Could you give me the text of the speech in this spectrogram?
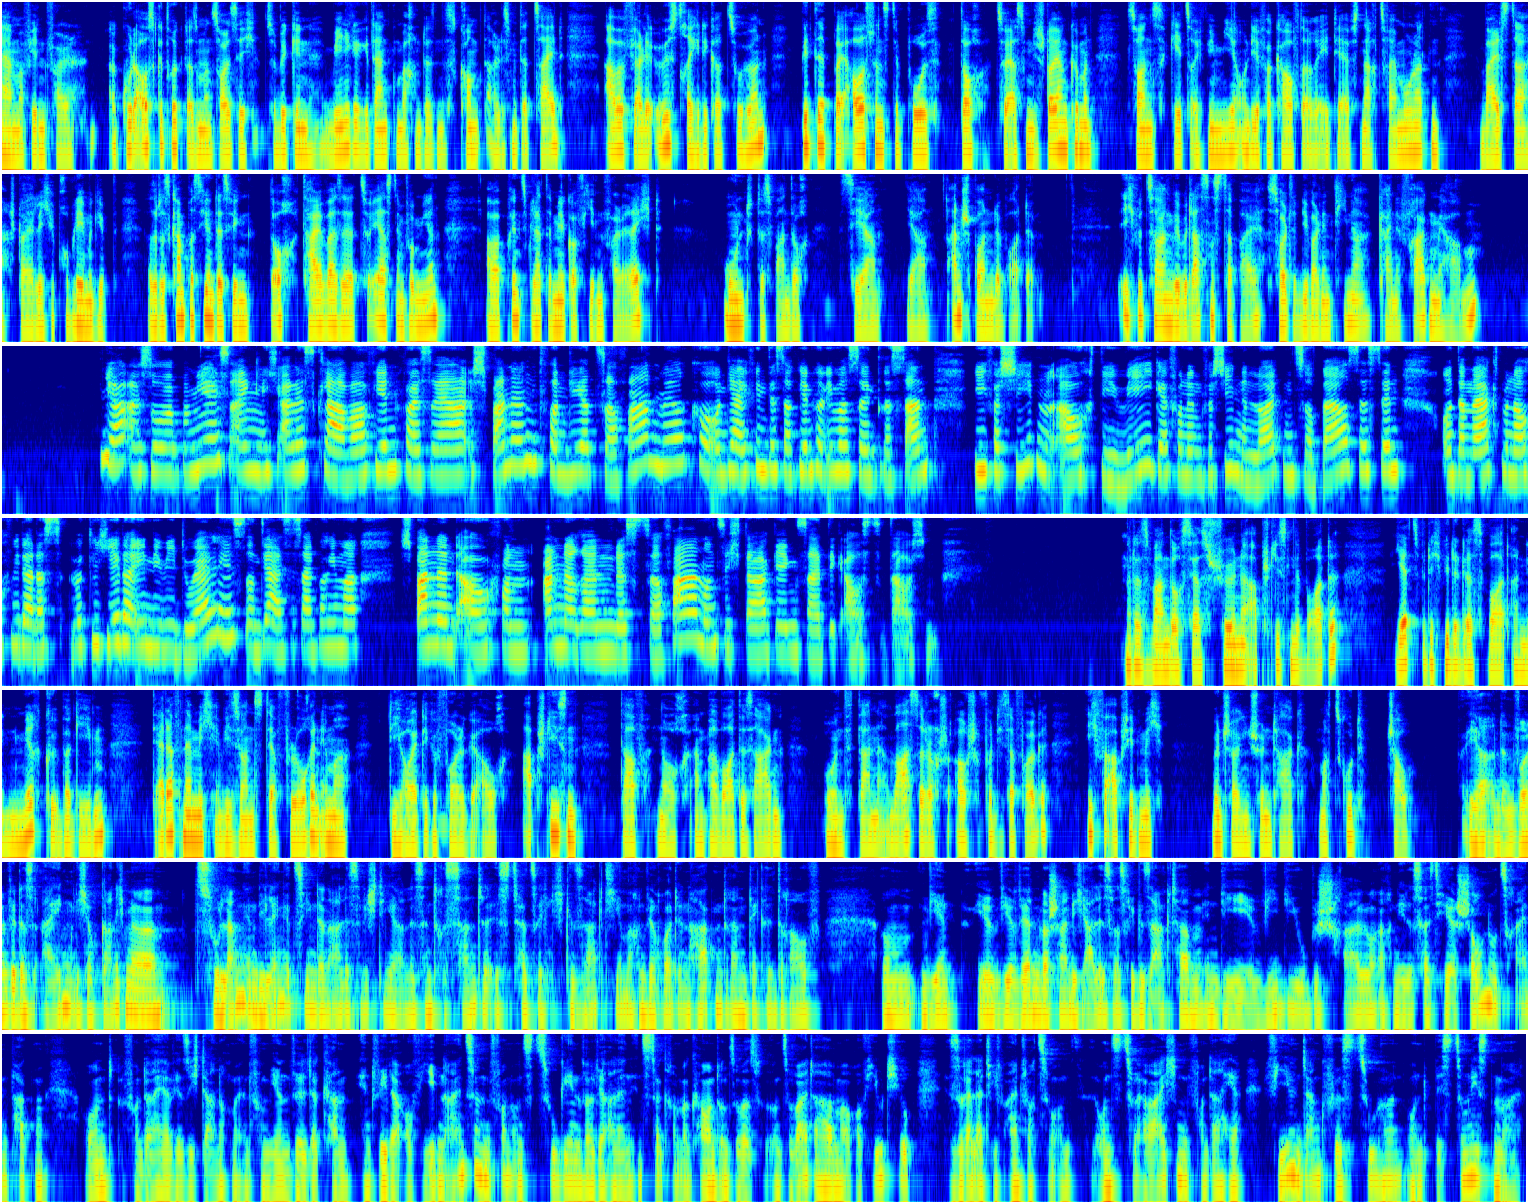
ähm, auf jeden Fall äh, gut ausgedrückt. Also man soll sich zu Beginn weniger Gedanken machen, denn das kommt alles mit der Zeit. Aber für alle Österreicher, die gerade zuhören, bitte bei Auslandsdepots doch zuerst um die Steuern kümmern, sonst geht es euch wie mir und ihr verkauft eure ETFs nach zwei Monaten, weil es da steuerliche Probleme gibt. Also das kann passieren, deswegen doch teilweise zuerst informieren. Aber prinzipiell hat der Mirko auf jeden Fall recht. Und das waren doch sehr ja, anspornende Worte. Ich würde sagen, wir belassen es dabei, sollte die Valentina keine Fragen mehr haben. Ja, also bei mir ist eigentlich alles klar. War auf jeden Fall sehr spannend von dir zu erfahren, Mirko. Und ja, ich finde es auf jeden Fall immer so interessant, wie verschieden auch die Wege von den verschiedenen Leuten zur Börse sind. Und da merkt man auch wieder, dass wirklich jeder individuell ist. Und ja, es ist einfach immer spannend, auch von anderen das zu erfahren und sich da gegenseitig auszutauschen. Na, das waren doch sehr schöne abschließende Worte. Jetzt würde ich wieder das Wort an den Mirko übergeben. Der darf nämlich, wie sonst der Florian immer, die heutige Folge auch abschließen, darf noch ein paar Worte sagen und dann war es das auch schon von dieser Folge. Ich verabschiede mich, wünsche euch einen schönen Tag, macht's gut, ciao. Ja, dann wollen wir das eigentlich auch gar nicht mehr zu lang in die Länge ziehen, denn alles Wichtige, alles Interessante ist tatsächlich gesagt. Hier machen wir heute einen Haken dran, Deckel drauf. Ähm, wir, wir werden wahrscheinlich alles, was wir gesagt haben, in die Videobeschreibung, ach nee, das heißt hier Shownotes reinpacken. Und von daher, wer sich da nochmal informieren will, der kann entweder auf jeden einzelnen von uns zugehen, weil wir alle einen Instagram-Account und sowas und so weiter haben, auch auf YouTube. Ist relativ einfach zu uns, uns zu erreichen. Von daher vielen Dank fürs Zuhören und bis zum nächsten Mal.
